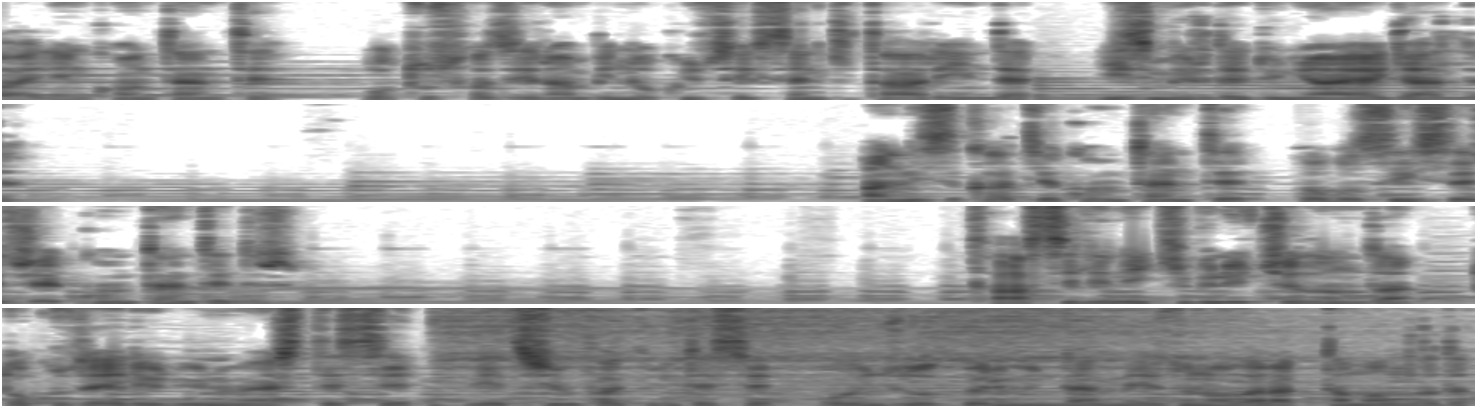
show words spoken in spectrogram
Aylin Contenti 30 Haziran 1982 tarihinde İzmir'de dünyaya geldi. Annesi Katya Contenti, babası ise Jack Contenti'dir. Tahsilini 2003 yılında 9 Eylül Üniversitesi İletişim Fakültesi Oyunculuk bölümünden mezun olarak tamamladı.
